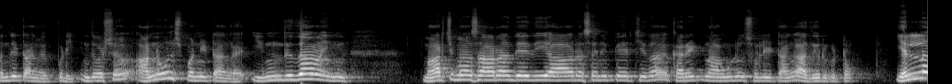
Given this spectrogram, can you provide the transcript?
வந்துட்டாங்க இப்படி. இந்த வருஷம் அனௌன்ஸ் பண்ணிட்டாங்க. இந்த தான் மார்ச் மாதம் ஆறாம் தேதி ஆறு சனிப்பெயர்ச்சி தான் கரெக்ட்னு அவங்களும் சொல்லிட்டாங்க. அது இருக்கட்டும். எல்லா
